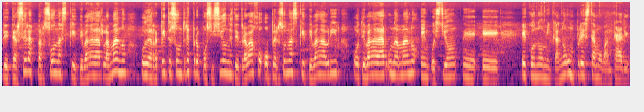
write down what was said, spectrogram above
de terceras personas que te van a dar la mano o de repente son tres proposiciones de trabajo o personas que te van a abrir o te van a dar una mano en cuestión económica, ¿no? Un préstamo bancario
